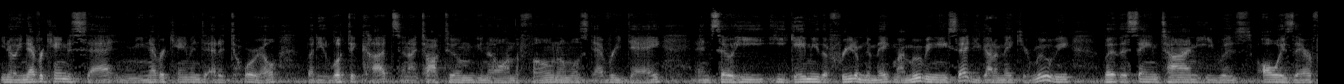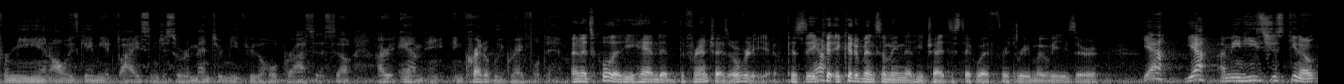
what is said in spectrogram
you know he never came to set and he never came into editorial but he looked at cuts and I talked to him you know on the phone almost every day. And so he he gave me the freedom to make my movie. And he said you got to make your movie. But at the same time he was always there for me and always gave me advice and just sort of mentored me through the whole process. So I am incredibly grateful to him. And it's cool that he handed the franchise over to you because it, Yeah. could, it could have been something that he tried to stick with for three movies or. Yeah, yeah. I mean, he's just you know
